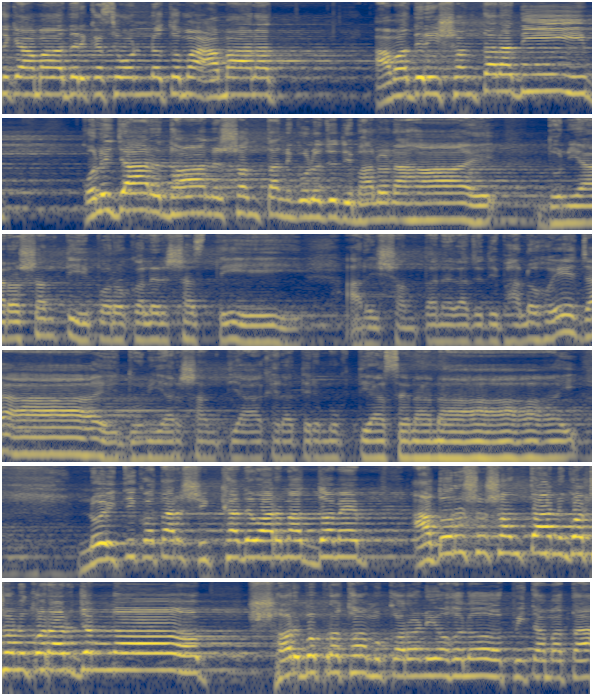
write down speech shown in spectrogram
থেকে আমাদের কাছে অন্যতম আমানাত, আমাদের এই সন্তানাদি কলিজার ধন সন্তানগুলো যদি ভালো না হয়, দুনিয়ার অশান্তি, পরকালের শাস্তি আর এই সন্তানেরা যদি ভালো হয়ে যায়, দুনিয়ার শান্তি আখেরাতের মুক্তি আছে না নাই? নৈতিকতার শিক্ষা দেওয়ার মাধ্যমে আদর্শ সন্তান গঠন করার জন্য সর্বপ্রথম করণীয় হলো পিতামাতা।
